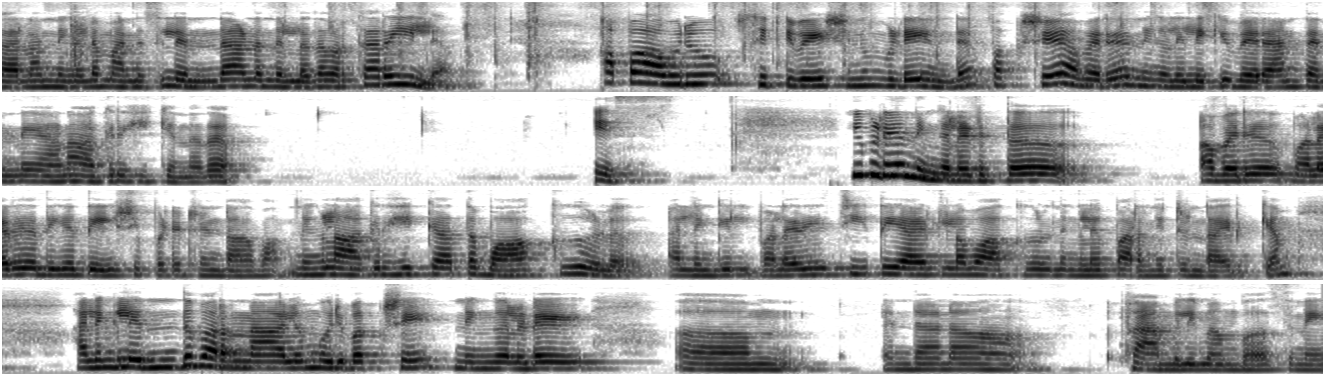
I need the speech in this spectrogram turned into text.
കാരണം നിങ്ങളുടെ മനസ്സിൽ എന്താണെന്നുള്ളത് അവർക്കറിയില്ല. അപ്പോൾ ആ ഒരു സിറ്റുവേഷനും ഇവിടെയുണ്ട്. പക്ഷേ അവർ നിങ്ങളിലേക്ക് വരാൻ തന്നെയാണ് ആഗ്രഹിക്കുന്നത്. യെസ് ഇവിടെ നിങ്ങളടുത്ത് അവർ വളരെയധികം ദേഷ്യപ്പെട്ടിട്ടുണ്ടാവാം. നിങ്ങൾ ആഗ്രഹിക്കാത്ത വാക്കുകൾ അല്ലെങ്കിൽ വളരെ ചീത്തയായിട്ടുള്ള വാക്കുകൾ നിങ്ങളെ പറഞ്ഞിട്ടുണ്ടായിരിക്കാം. അല്ലെങ്കിൽ എന്ത് പറഞ്ഞാലും ഒരുപക്ഷെ നിങ്ങളുടെ എന്താണ് ഫാമിലി മെമ്പേഴ്സിനെ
